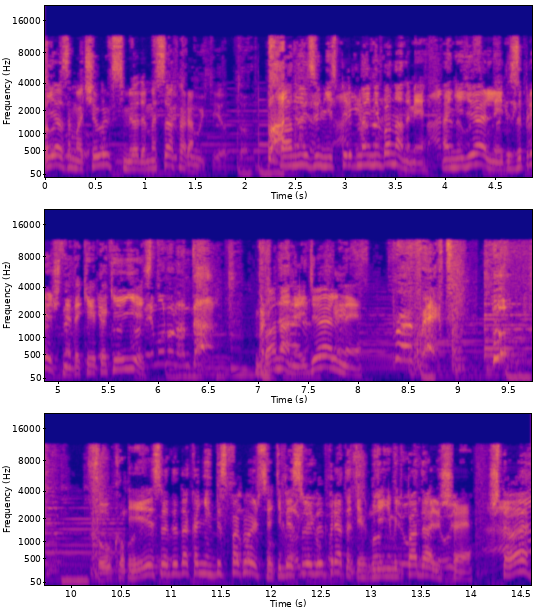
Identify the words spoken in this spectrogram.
Я замочил их с медом и сахаром. А ну извинись перед моими бананами. Они идеальные, безупречные, такие, какие есть. Бананы идеальные. Если ты так о них беспокоишься, тебе следует прятать их где-нибудь подальше. Что?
